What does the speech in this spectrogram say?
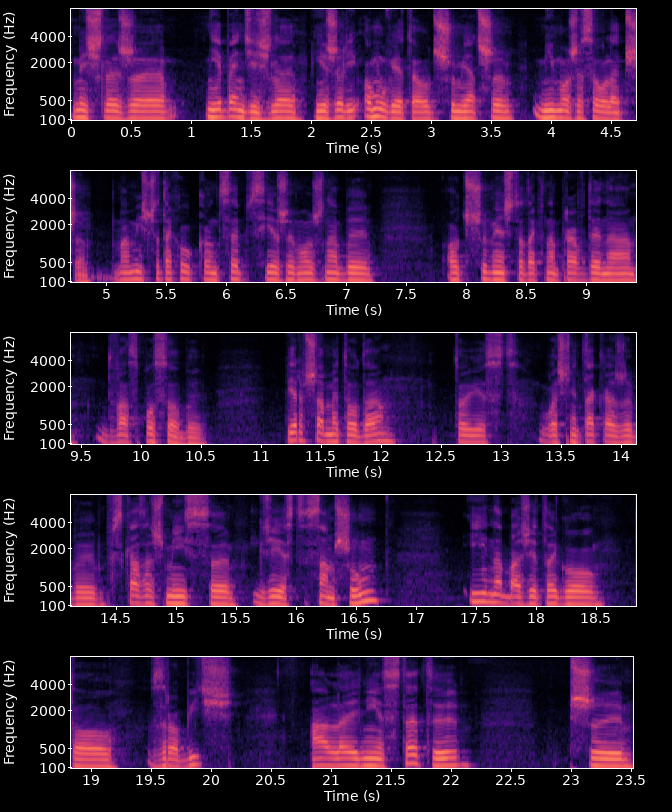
myślę, że nie będzie źle, jeżeli omówię te odszumiacze, mimo że są lepsze. Mam jeszcze taką koncepcję, że można by odszumiać to tak naprawdę na dwa sposoby. Pierwsza metoda to jest właśnie taka, żeby wskazać miejsce, gdzie jest sam szum i na bazie tego to zrobić, ale niestety przy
